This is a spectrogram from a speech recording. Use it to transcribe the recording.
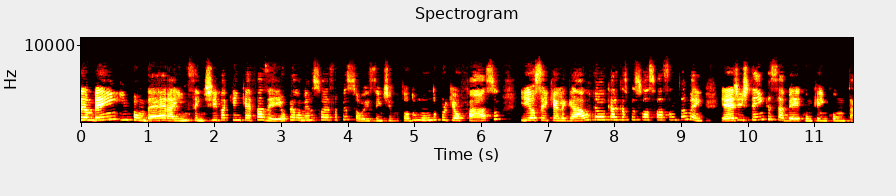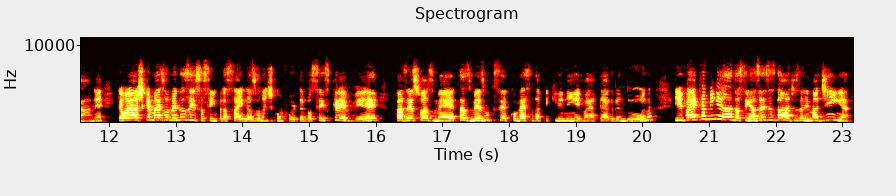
também empodera e incentiva quem quer fazer. Eu, pelo menos, sou essa pessoa, eu incentivo todo mundo porque eu faço e eu sei que é legal, então eu quero que as pessoas façam também. E aí a gente tem que saber com quem contar, né? Então eu acho que é mais ou menos isso, assim, para sair da zona de conforto. É você escrever, fazer suas metas, mesmo que você comece da pequenininha e vai até a grandona, e vai caminhando, assim, às vezes dá uma desanimadinha,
